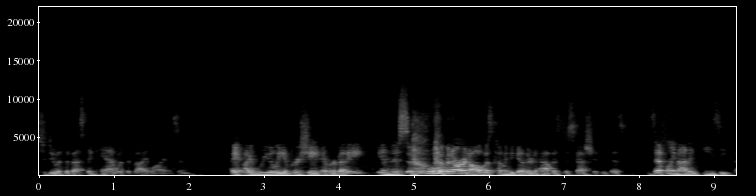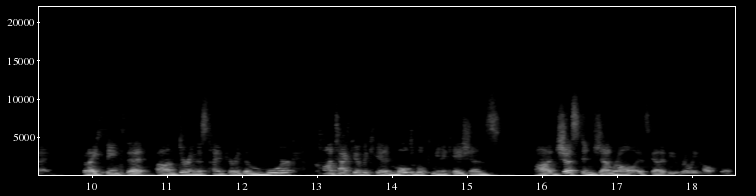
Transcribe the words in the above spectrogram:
to do it the best they can with the guidelines. And I, I really appreciate everybody in this webinar and all of us coming together to have this discussion because it's definitely not an easy thing. But I think that um, during this time period, the more contact you have a kid, multiple communications, uh, just in general, it's going to be really helpful.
